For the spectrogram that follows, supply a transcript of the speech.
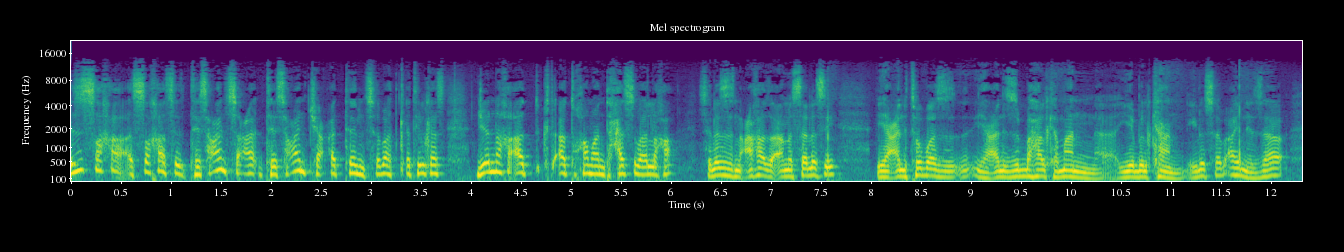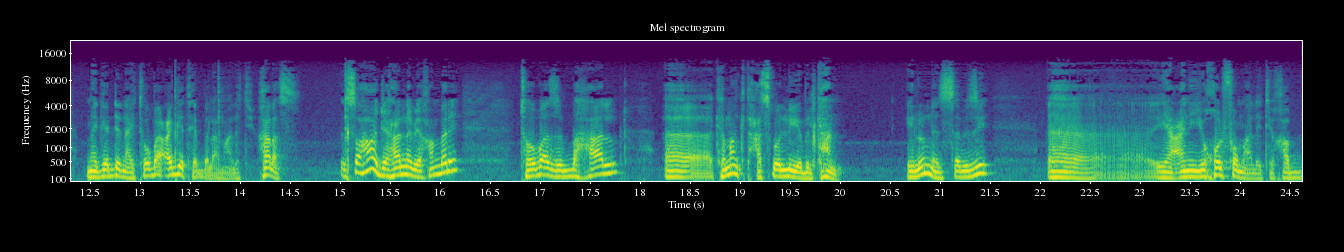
እዝስኻ እስኻ ተስዓን ተስዓን ትሽዓተን ሰባት ቀቲልካስ ጀናኻ ኣት ክትኣቱ ከማን ትሓስብ ኣለኻ ስለዝስ ንዓኻ ዝኣመሰለሲ ያዕኒ ቶባ ያዕኒ ዝበሃል ከማን የብልካን ኢሉ ሰብኣይ ነዛ መገዲ ናይ ቶባ ዕግት የብላ ማለት እዩ ኻላስ እስኻ ጀሃነብ ኢኻ እምበሪ ቶባ ዝበሃል ከማን ክትሓስበሉ የብልካን ኢሉ ነዚ ሰብ እዚ ያኒ ይኾልፎ ማለት እዩ ካብ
